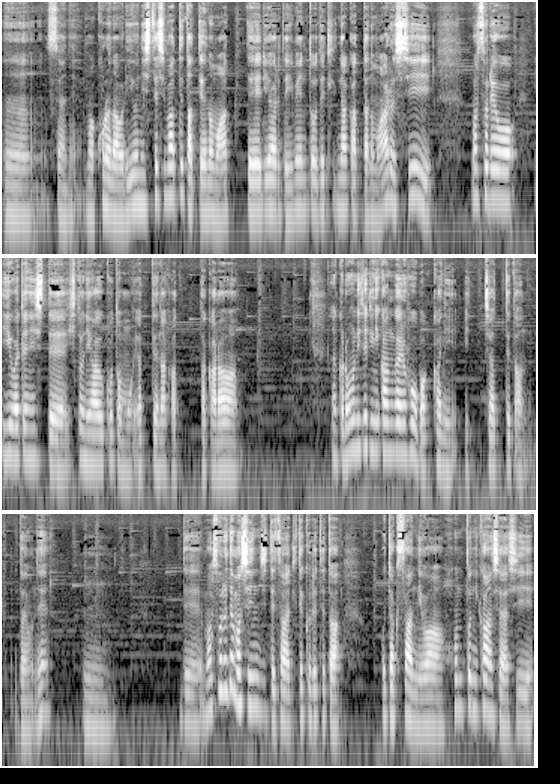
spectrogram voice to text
うんそうやね、まあ、コロナを理由にしてしまってたっていうのもあってリアルでイベントをできなかったのもあるし、まあ、それを言い訳にして人に会うこともやってなかったからなんか論理的に考える方ばっかにいっちゃってたんだよね。うん、でまあそれでも信じてさ来てくれてたお客さんには本当に感謝やし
